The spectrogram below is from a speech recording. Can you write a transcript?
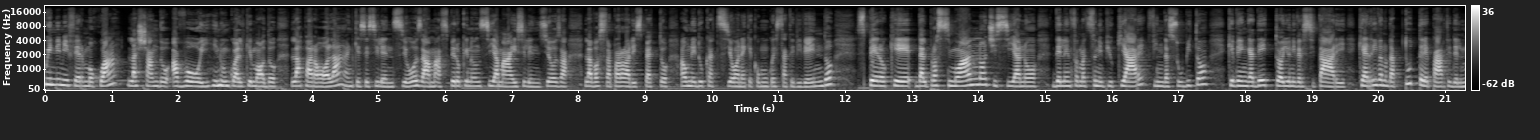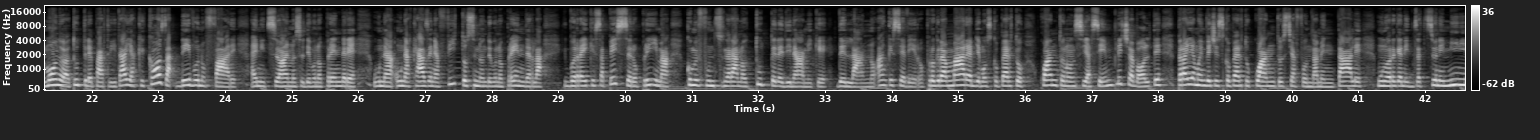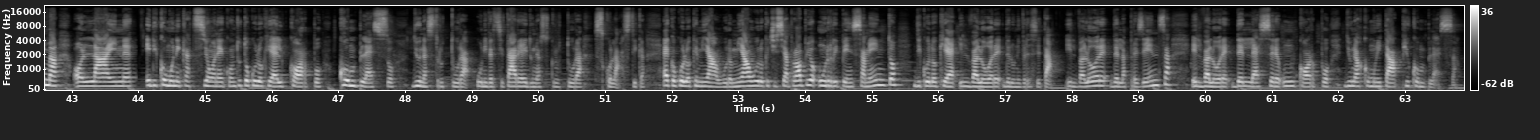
Quindi mi fermo qua, lasciando a voi in un qualche modo la parola, anche se silenziosa, ma spero che non sia mai silenziosa la vostra parola rispetto a un'educazione che comunque state vivendo. Spero che dal prossimo anno ci siano delle informazioni più chiare fin da subito, che venga detto agli universitari che arrivano da tutte le parti del mondo, da tutte le parti d'Italia, che cosa devono fare a inizio anno, se devono prendere una, una casa in affitto, se non devono prenderla. Vorrei che sapessero sapessero prima come funzioneranno tutte le dinamiche dell'anno, anche se è vero, programmare abbiamo scoperto quanto non sia semplice a volte, però abbiamo invece scoperto quanto sia fondamentale un'organizzazione minima online e di comunicazione con tutto quello che è il corpo complesso di una struttura universitaria e di una struttura scolastica. Ecco quello che mi auguro, mi auguro che ci sia proprio un ripensamento di quello che è il valore dell'università, il valore della presenza e il valore dell'essere un corpo di una comunità più complessa.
